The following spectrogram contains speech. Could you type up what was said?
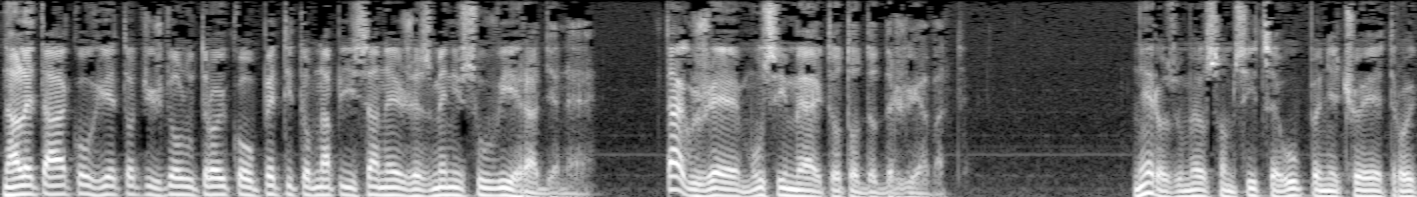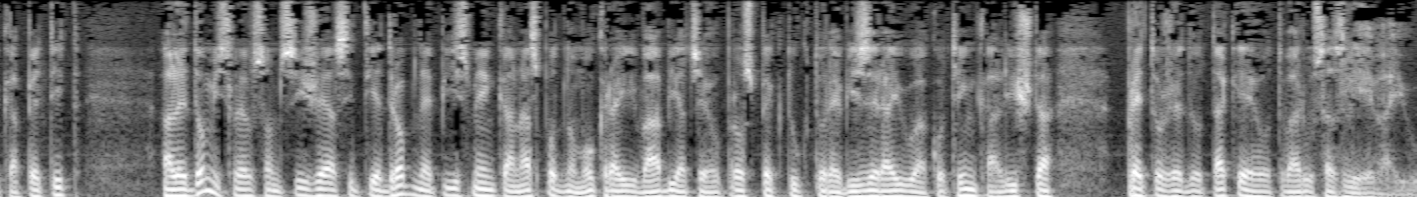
Na letákoch je totiž dolu trojkou petitom napísané, že zmeny sú vyhradené. Takže musíme aj toto dodržiavať. Nerozumel som síce úplne, čo je trojka petit, ale domyslel som si, že asi tie drobné písmenka na spodnom okraji vábiaceho prospektu, ktoré vyzerajú ako tenká lišta, pretože do takého tvaru sa zlievajú.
